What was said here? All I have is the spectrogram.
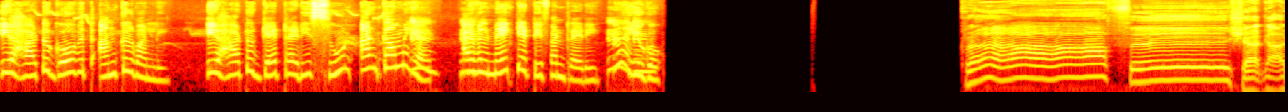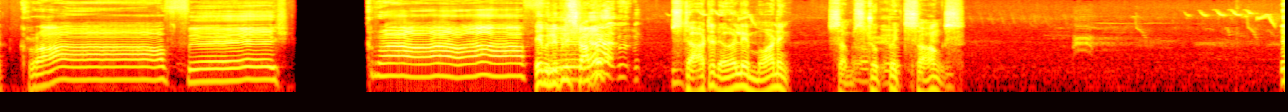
You have to go with uncle only. You have to get ready soon and come here. I will make your tiffin ready. Mm, You go. Crawfish. I got crawfish. Crawfish. Hey, will you please stop it? Started early morning. Some stupid songs.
